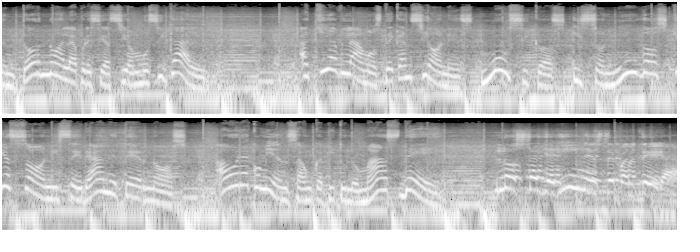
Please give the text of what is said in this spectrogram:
en torno a la apreciación musical. Aquí hablamos de canciones, músicos y sonidos que son y serán eternos. Ahora comienza un capítulo más de Los tallarines de Pantera.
